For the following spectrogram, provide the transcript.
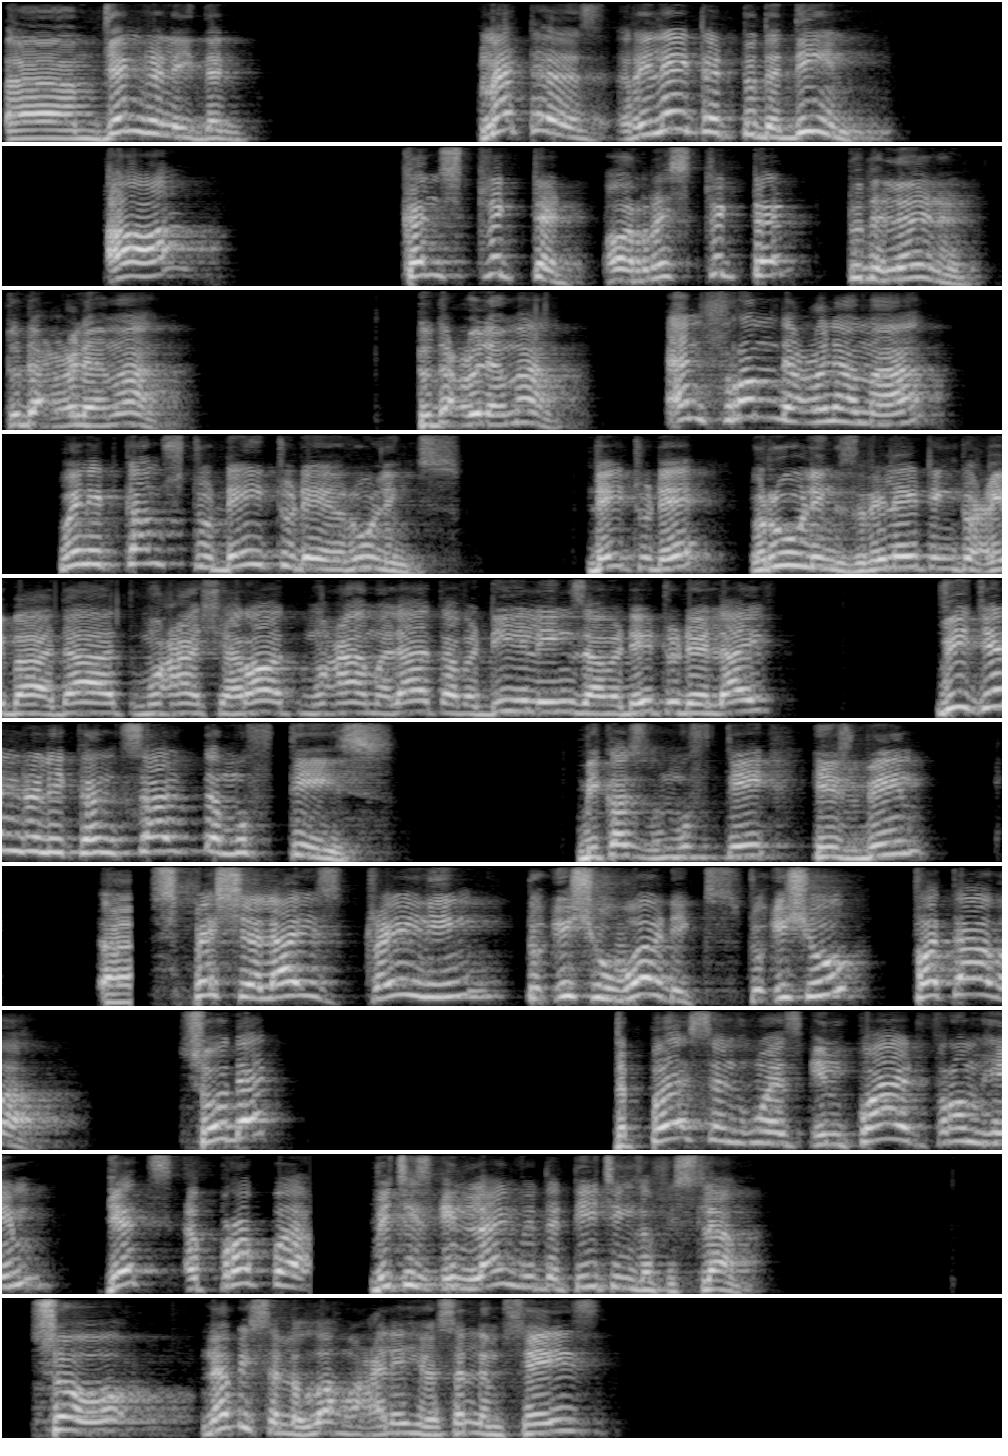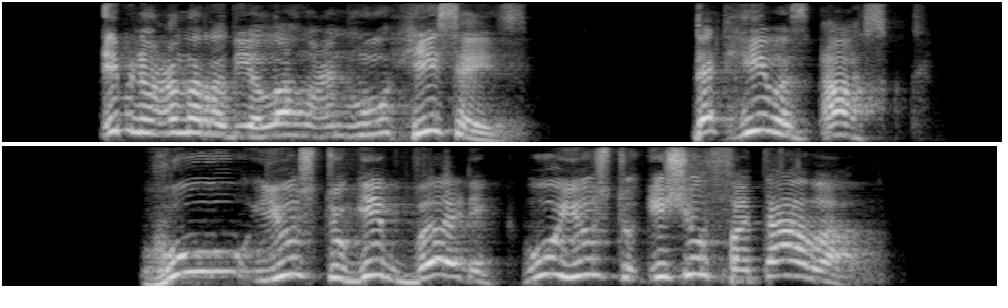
um, generally the matters related to the deen are constricted or restricted to the learned, to the ulama, to the ulama. And from the ulama, when it comes to day-to-day -day rulings, day-to-day rulings relating to ibadat, muasharat, muamalat, our dealings, our day-to-day life, we generally consult the muftis. Because mufti, he's been uh, specialized training to issue verdicts, to issue fatwa, so that the person who has inquired from him gets a proper, which is in line with the teachings of Islam. So, Nabi sallallahu alayhi wasallam says, Ibn Umar radiallahu anhu, he says that he was asked, who used to give verdict, who used to issue fatwa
